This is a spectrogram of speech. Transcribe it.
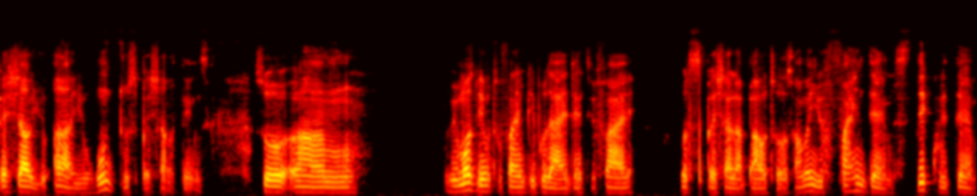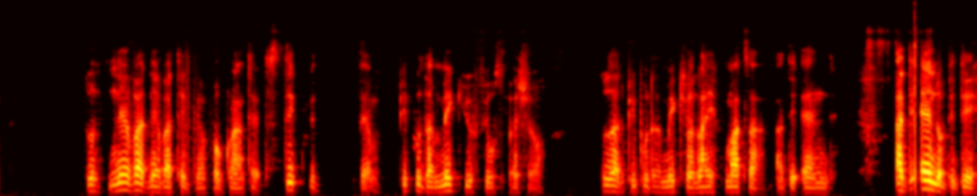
special you are, you won't do special things. So um, we must be able to find people that identify what's special about us. And when you find them, stick with them. Don't never, never take them for granted. Stick with them. People that make you feel special. Those are the people that make your life matter at the end. At the end of the day.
